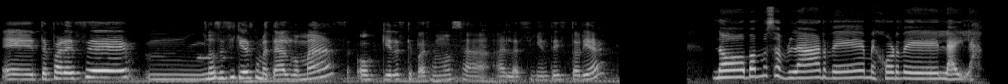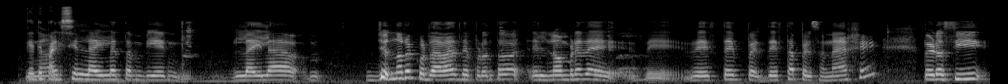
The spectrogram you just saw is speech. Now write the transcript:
Eh, ¿Te parece? Mm, no sé si quieres comentar algo más o quieres que pasemos a, la siguiente historia. No, vamos a hablar de mejor de Laila. ¿Qué te parece? Laila también. Laila, yo no recordaba de pronto el nombre de, de, este, de esta personaje, pero sí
